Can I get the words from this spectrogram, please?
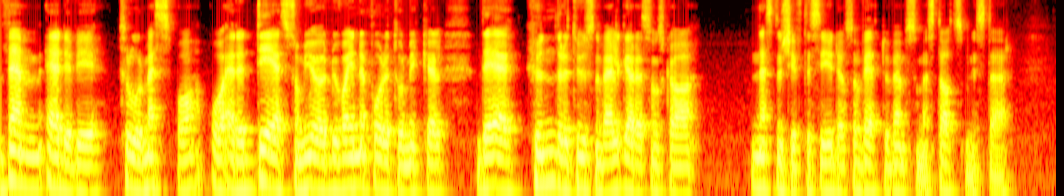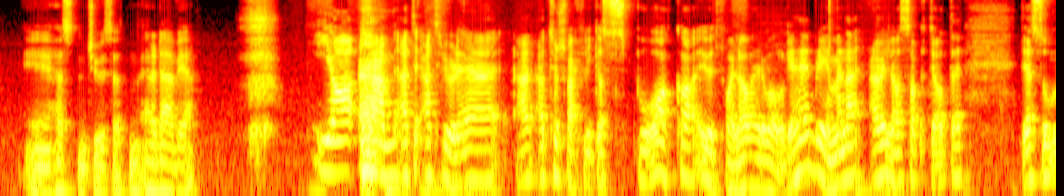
Hvem er det vi tror mest på, og er det det som gjør Du var inne på det, Tor Mikkel. Det er 100 000 velgere som skal nesten skifte side, og så vet du hvem som er statsminister i høsten 2017. Er det der vi er? Ja, jeg, jeg tror det Jeg, jeg tør i hvert fall ikke å spå hva utfallet av dette valget her blir, men jeg, jeg ville ha sagt at det, det, som,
